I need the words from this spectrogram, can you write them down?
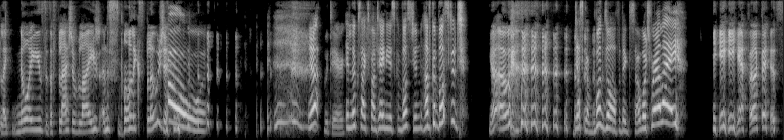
like noise. There's a flash of light and a small explosion. Oh. yep. Oh dear. It looks like spontaneous combustion have combusted. Uh oh. Jessica runs off and thinks, so much for LA. Yeah, like this.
